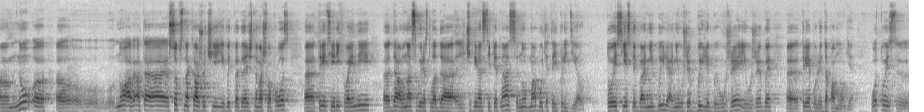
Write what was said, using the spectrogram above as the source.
Э, Ну, э, э, ну а, а та, собственно кажучи, и відповідаючи на ваш вопрос, э, третій рік війни, э, да, у нас выросло до 14-15, но, мабуть, это и предел. То есть, если бы они были, они уже были бы уже и уже бы э, требовали допомоги. Вот, то есть, э,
